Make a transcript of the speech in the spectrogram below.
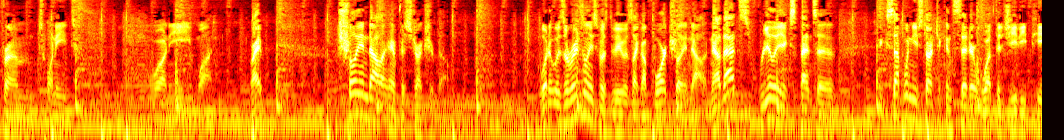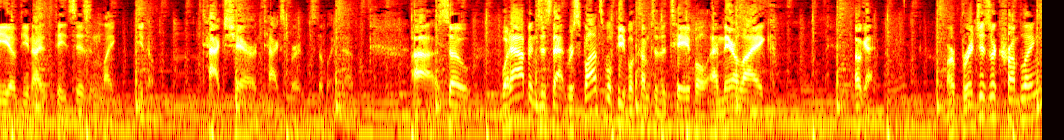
from 2021, right? Trillion dollar infrastructure bill. What it was originally supposed to be was like a $4 trillion. Now, that's really expensive, except when you start to consider what the GDP of the United States is and, like, you know, tax share and tax burden and stuff like that. Uh, so, what happens is that responsible people come to the table and they're like, okay, our bridges are crumbling,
